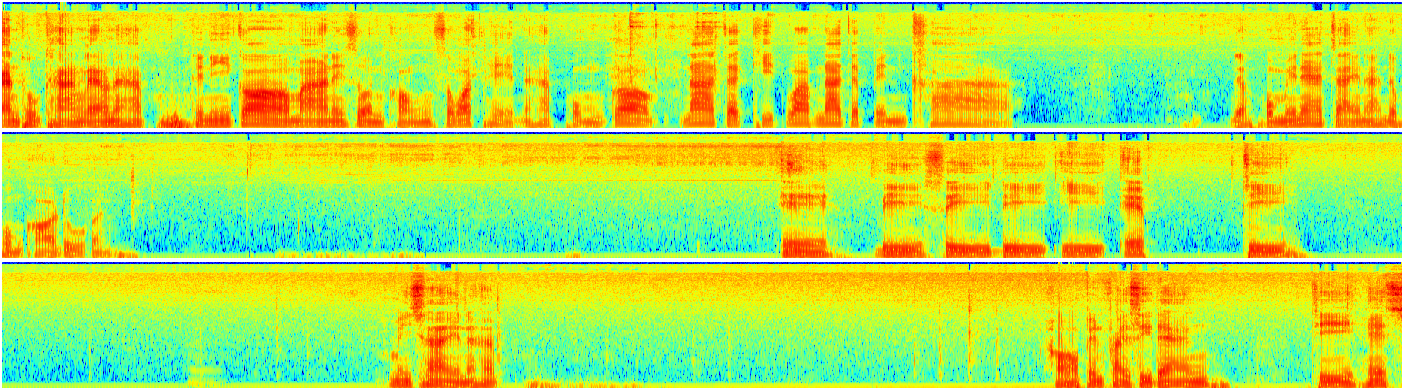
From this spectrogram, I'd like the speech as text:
การถูกทางแล้วนะครับ ทีนี้ก็มาในส่วนของสวอตเพจนะครับ ผมก็น่าจะคิดว่าน่าจะเป็นค่า เดี๋ยวผมไม่แน่ใจนะ เดี๋ยวผมขอดูก่อน A B C D E F G ไม่ใช่นะครับ อ๋อ เป็นไฟสีแดง G H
